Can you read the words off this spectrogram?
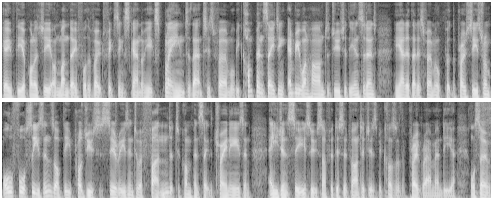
gave the apology on Monday for the vote fixing scandal. He explained that his firm will be compensating everyone harmed due to the incident. He added that his firm will put the proceeds from all four seasons of the Produce series into a fund to compensate the trainees and agencies who suffered disadvantages because of the program. And he uh, also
